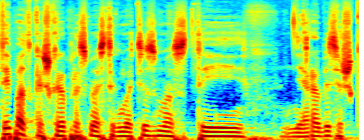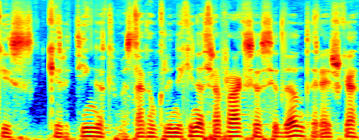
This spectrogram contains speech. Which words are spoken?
Taip pat kažkuria prasme astigmatizmas tai nėra visiškai skirtinga, kaip mes sakom, klinikinės refrakcijos įdant, tai reiškia,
